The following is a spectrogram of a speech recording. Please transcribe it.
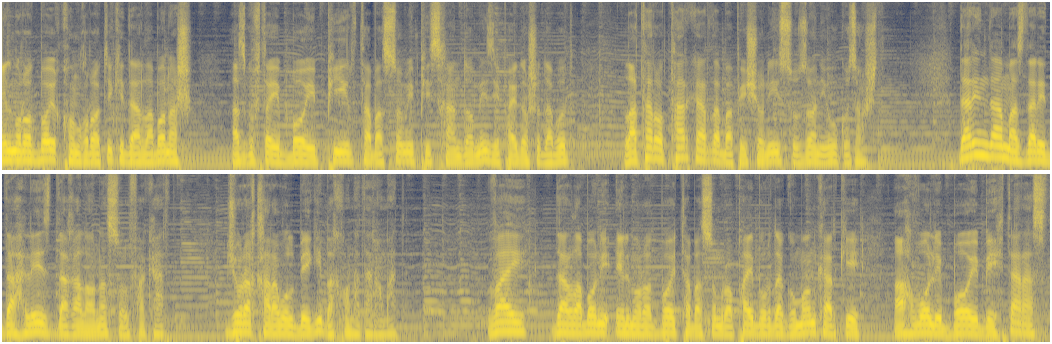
Элмуродбои қунғуротӣ ки дар лабонаш аз гуфтаи бои пир табассуми писхандомезе пайдо шуда буд латаро тар карда ба пешонии сӯзони ӯ гузошт дар ин дам аз дари даҳлез дағалона сулфа кард. Ҷура қаравулбегӣ ба хона даромад. Вай дар лабони элмуродбой табассумро пай бурда гумон кард ки аҳволи бой беҳтар аст.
